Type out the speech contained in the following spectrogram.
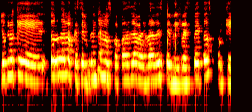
Yo creo que todo lo que se enfrentan los papás, la verdad, este, mis respetos, porque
